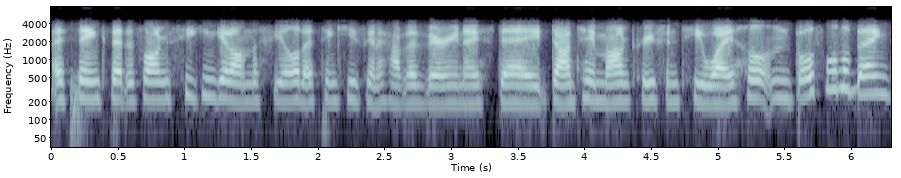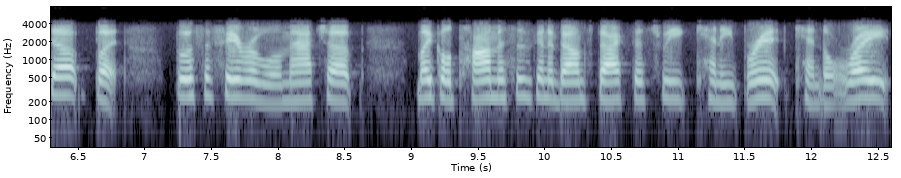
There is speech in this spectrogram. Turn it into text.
I think that as long as he can get on the field, I think he's going to have a very nice day. Donte Moncrief and T.Y. Hilton, both a little banged up, but both a favorable matchup. Michael Thomas is going to bounce back this week. Kenny Britt, Kendall Wright,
